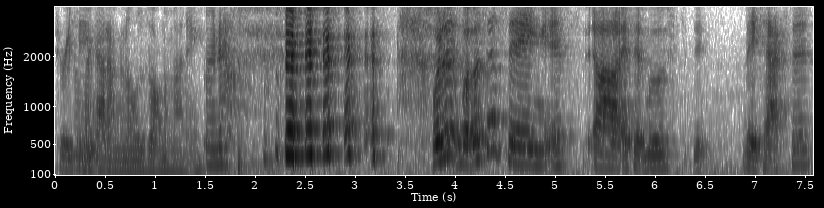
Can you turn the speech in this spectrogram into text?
three Oh things. Oh my god, I'm gonna lose all the money. I know. what, what was that saying? If uh, if it moves, they tax it.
